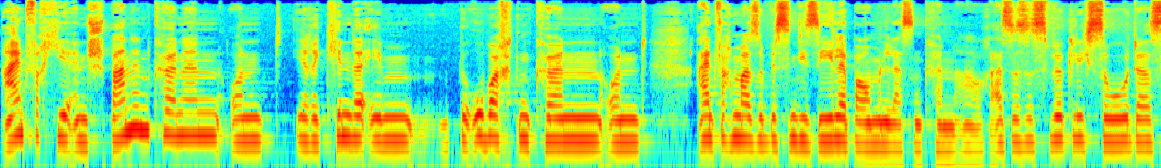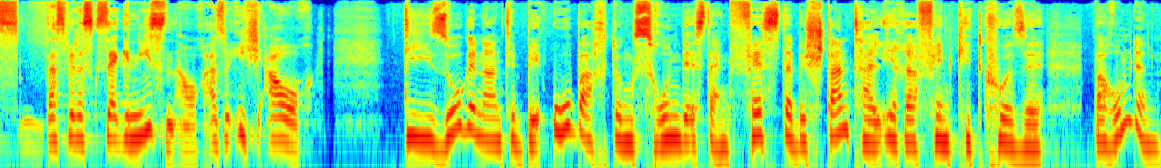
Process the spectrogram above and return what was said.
einfach hier entspannen können und ihre Kinder eben beobachten können und einfach mal so ein bisschen die Seele baumeln lassen können auch. Also es ist wirklich so, dass, dass wir das sehr genießen auch. Also ich auch. Die sogenannte Beobachtungsrunde ist ein fester Bestandteil Ihrer FinKit-Kurse. Warum denn?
